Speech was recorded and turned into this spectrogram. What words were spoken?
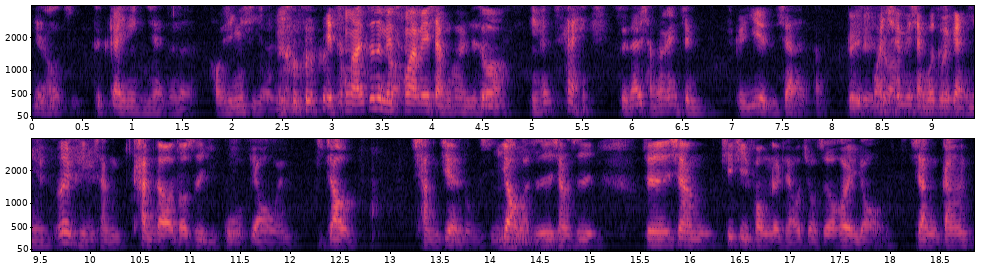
也是。了解。这个概念听起来真的好新奇哦，也从来真的没从来没想过，就是你会在水在墙上面捡这个叶子下来放，对对对完全没想过这个概念。因为平常看到都是以果标为比较常见的东西，嗯。要么就是像是就是像 Kiki 风的调酒之后会有像刚刚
